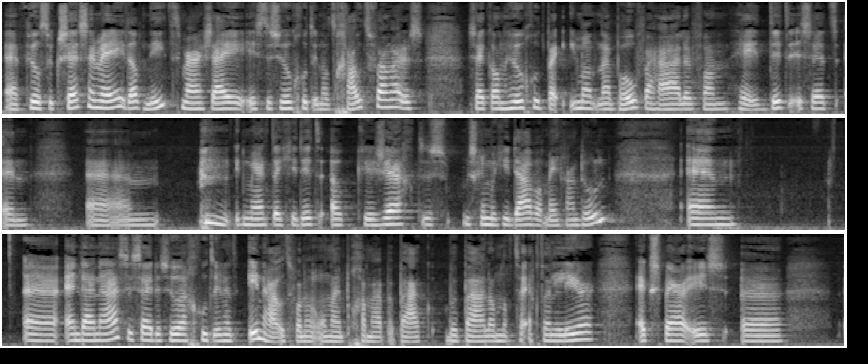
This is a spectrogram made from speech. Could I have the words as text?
uh, veel succes ermee. Dat niet. Maar zij is dus heel goed in dat goud vangen. Dus zij kan heel goed bij iemand naar boven halen van hey, dit is het. En um, ik merk dat je dit elke keer zegt. Dus misschien moet je daar wat mee gaan doen. En uh, en daarnaast is zij dus heel erg goed in het inhoud van een online programma bepalen. Omdat zij echt een leerexpert is. Uh,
